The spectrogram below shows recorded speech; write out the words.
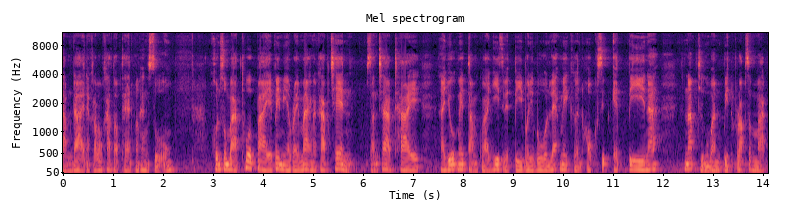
นำได้นะครับว่าค่าตอบแทนค่อนข้างสูง คุณสมบัติทั่วไปไม่มีอะไรมากนะครับ เช่น สัญชาติไทย อายุไม่ต่ำกว่า 21 ปีบริบูรณ์และไม่เกิน 61 ปีนะ นับถึงวันปิดรับสมัคร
